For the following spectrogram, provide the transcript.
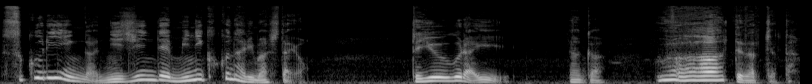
スクリーンが滲んで見にくくなりましたよ。っていうぐらい、なんか、うわーってなっちゃった。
